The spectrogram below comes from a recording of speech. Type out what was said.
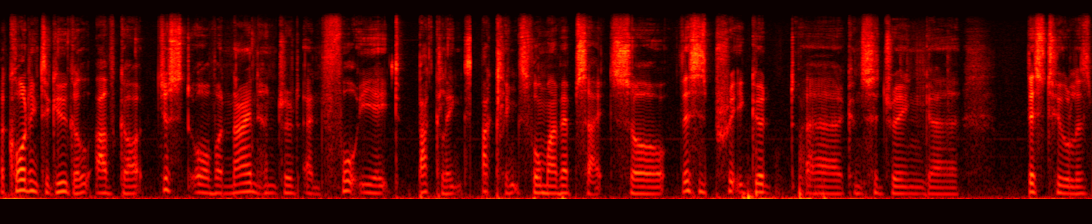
according to Google I've got just over 948 backlinks backlinks for my website. So this is pretty good uh, considering uh, this tool is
